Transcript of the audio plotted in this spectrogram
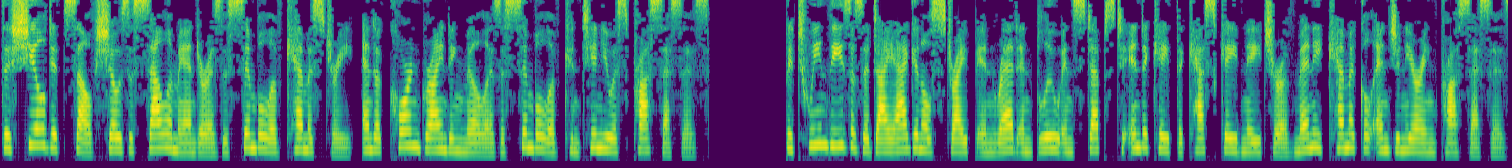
The shield itself shows a salamander as a symbol of chemistry, and a corn grinding mill as a symbol of continuous processes. Between these is a diagonal stripe in red and blue in steps to indicate the cascade nature of many chemical engineering processes.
